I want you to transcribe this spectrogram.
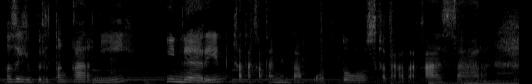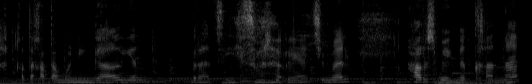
pas lagi bertengkar nih, hindarin kata-kata minta putus, kata-kata kasar, kata-kata meninggalin berat sih sebenarnya. Cuman harus banget karena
